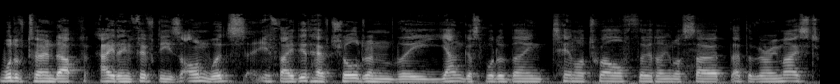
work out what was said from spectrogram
would have turned up 1850s onwards. If they did have children, the youngest would have been 10 or 12, 13 or so at, at the very most.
